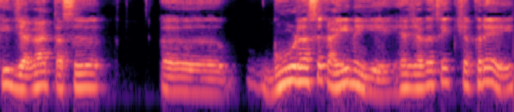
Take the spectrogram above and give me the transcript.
की जगात असं गूढ असं काही नाहीये. ह्या जगाचं एक चक्र आहे.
